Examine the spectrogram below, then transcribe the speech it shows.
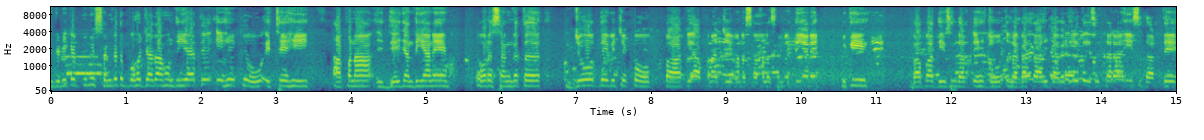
ਜਿਹੜੀ ਕਿ ਕਿਉਂਕਿ ਸੰਗਤ ਬਹੁਤ ਜ਼ਿਆਦਾ ਹੁੰਦੀ ਹੈ, ਤੇ ਇਹ ਘਿਓ ਇੱਥੇ ਹੀ ਆਪਣਾ ਦੇ ਜਾਂਦੀਆਂ ਨੇ ਔਰ ਸੰਗਤ ਜੋਤ ਦੇ ਵਿੱਚ ਘਿਓ ਪਾ ਕੇ ਆਪਣਾ ਜੀਵਨ ਸਫਲ ਸਮਝਦੀਆਂ ਨੇ। ਕਿਉਂਕਿ ਬਾਬਾ ਦੀਪ ਸਿੰਘ ਦਰ ਤੇ ਇਹ ਜੋਤ ਲਗਾਤਾਰ ਹੀ ਜਗਦੀ ਹੈ ਤੇ ਇਸੇ ਤਰ੍ਹਾਂ ਹੀ ਇਸ ਦਰ ਤੇ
